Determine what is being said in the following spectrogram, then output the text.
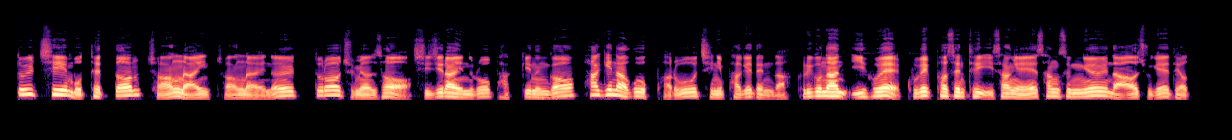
뚫지 못했던 저항 라인, 저항 라인을 뚫어주면서 지지 라인으로 바뀌는 거 확인하고 바로 진입하게 된다. 그리고 난 이후에 900% 이상의 상승률 나와주게 되었다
